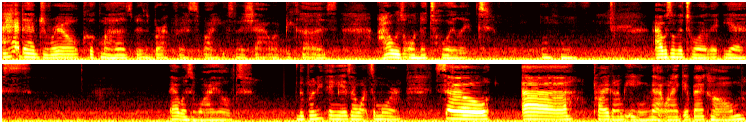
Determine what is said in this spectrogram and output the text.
I had to have Jarrell cook my husband's breakfast while he was in the shower because I was on the toilet. Mm -hmm. I was on the toilet, yes. That was wild. The funny thing is I want some more. So, uh, probably gonna be eating that when I get back home.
